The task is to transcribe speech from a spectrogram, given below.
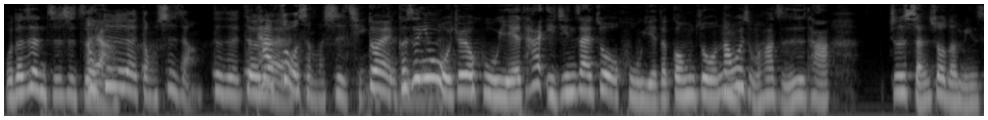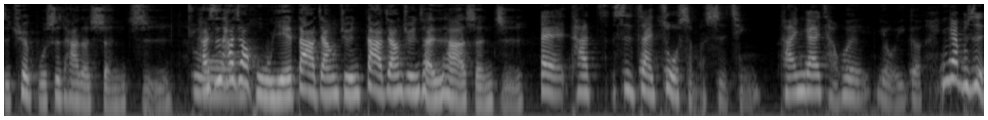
我的认知是这样。对对对，董事长，对对对，他做什么事情？对，可是因为我觉得虎爷他已经在做虎爷的工作，那为什么他只是他就是神兽的名字，却不是他的神职？还是他叫虎爷大将军，大将军才是他的神职？哎，他是在做什么事情？他应该才会有一个，应该不是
